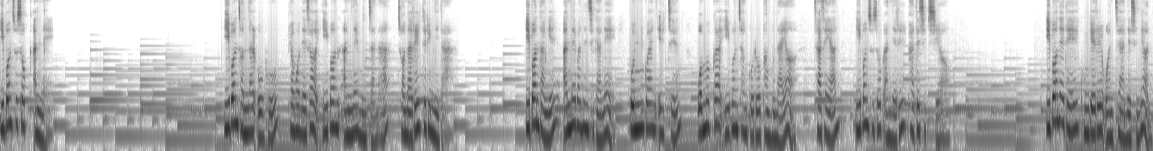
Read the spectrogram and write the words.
입원 소속 안내 입원 전날 오후 병원에서 입원 안내 문자나 전화를 드립니다. 입원 당일 안내받는 시간에 본관 1층 원무과 입원 창고로 방문하여 자세한 입원 소속 안내를 받으십시오. 입원에 대해 공개를 원치 않으시면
